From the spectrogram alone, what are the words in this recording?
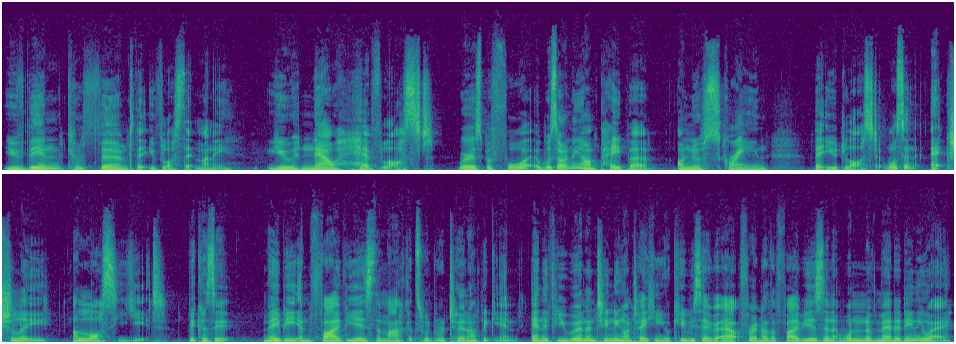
You've then confirmed that you've lost that money. You now have lost. Whereas before, it was only on paper, on your screen, that you'd lost. It wasn't actually a loss yet because it maybe in five years the markets would return up again. And if you weren't intending on taking your KiwiSaver out for another five years, then it wouldn't have mattered anyway.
